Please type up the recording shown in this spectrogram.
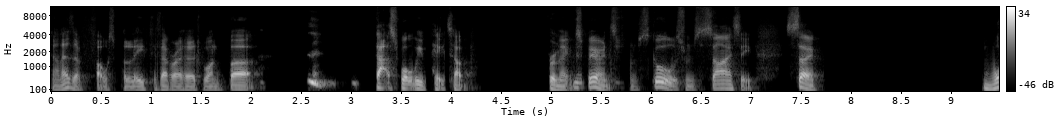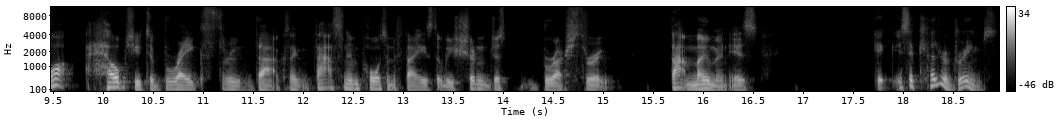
now, there's a false belief if ever I heard one, but that's what we picked up from experience, from schools, from society. So, what helped you to break through that? Because that's an important phase that we shouldn't just brush through. That moment is it, it's a killer of dreams.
